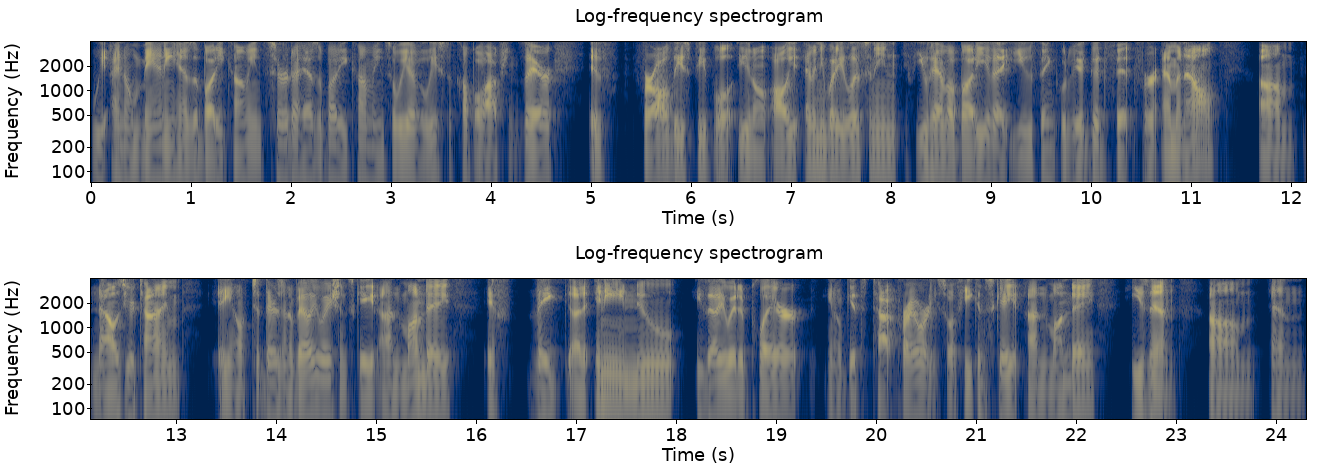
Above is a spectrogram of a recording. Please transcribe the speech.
we I know Manny has a buddy coming, Serta has a buddy coming, so we have at least a couple options there. If for all these people, you know, all anybody listening, if you have a buddy that you think would be a good fit for M and L, um, now's your time. You know, t- there's an evaluation skate on Monday. If they uh, any new evaluated player, you know, gets top priority. So if he can skate on Monday, he's in. Um, and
